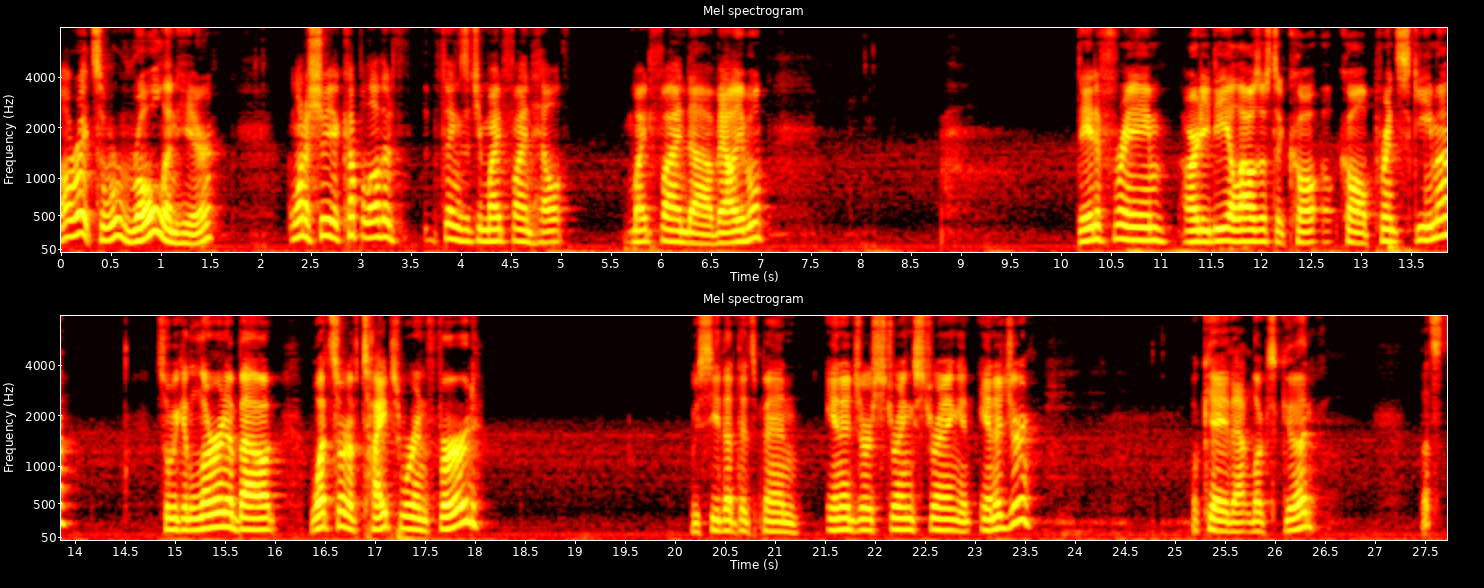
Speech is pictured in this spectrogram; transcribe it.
All right, so we're rolling here. I want to show you a couple other th things that you might find health might find uh, valuable. Data frame RDD allows us to call, call print schema. So we can learn about what sort of types were inferred. We see that it's been integer, string, string, and integer. Okay, that looks good. Let's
